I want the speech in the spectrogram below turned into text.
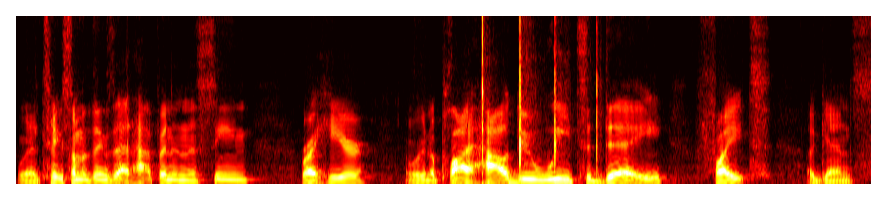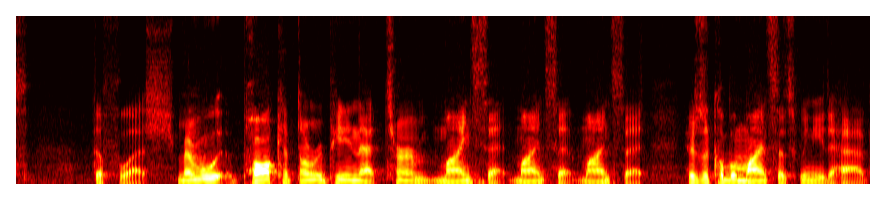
We're going to take some of the things that happened in this scene right here, and we're going to apply how do we today fight against the flesh. Remember, Paul kept on repeating that term mindset, mindset, mindset. Here's a couple mindsets we need to have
